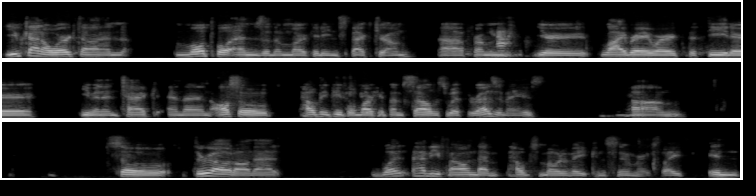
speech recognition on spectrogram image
you've kind of worked on multiple ends of the marketing spectrum, uh, from Yeah. your library work, the theater, even in tech, and then also helping people market themselves with resumes. Mhm. Um, so throughout all that, what have you found that helps motivate consumers? Like in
